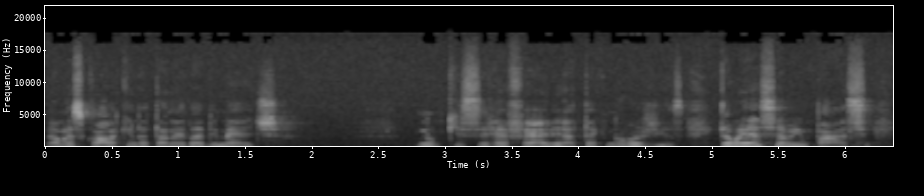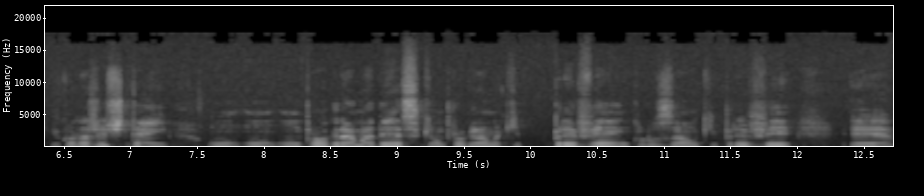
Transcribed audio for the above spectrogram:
é uma escola que ainda está na Idade Média, no que se refere a tecnologias. Então, esse é o impasse. E quando a gente tem um, um, um programa desse, que é um programa que prevê a inclusão, que prevê é,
